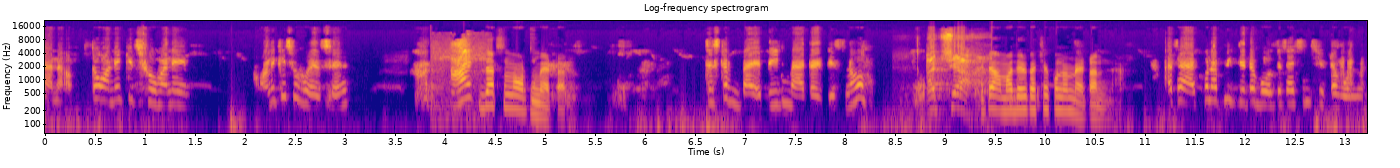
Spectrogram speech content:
না না তো অনেক কিছু মানে অনেক কিছু হয়েছে। Not matter just big matter is no আচ্ছা। এটা আমাদের কাছে কোনো ম্যাটার না। আচ্ছা এখন আপনি যেটা বলতে চাইছেন সেটা বলুন।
